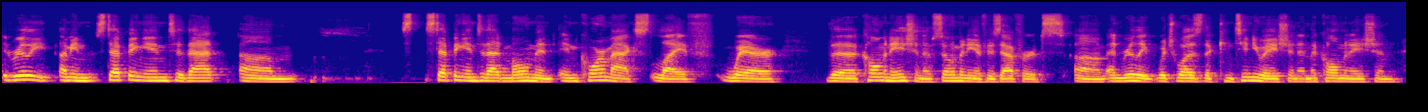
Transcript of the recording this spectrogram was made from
It really, I mean, stepping into that, um, stepping into that moment in Cormac's life where the culmination of so many of his efforts, um, and really, which was the continuation and the culmination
